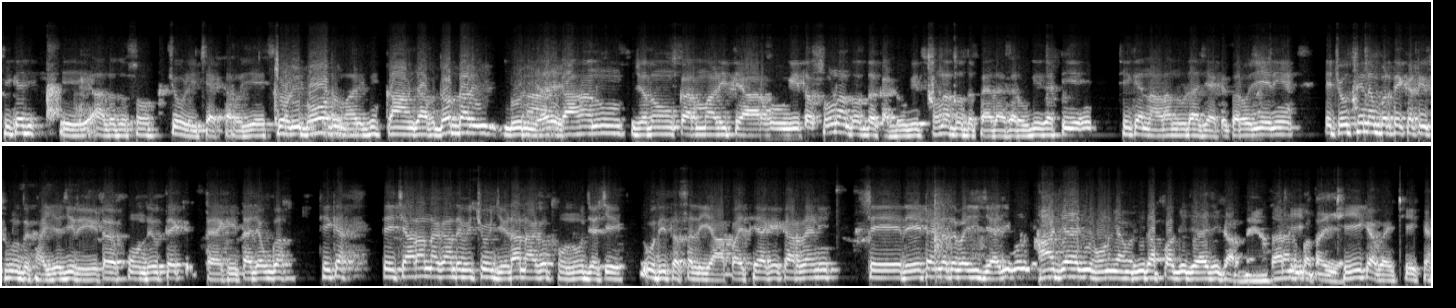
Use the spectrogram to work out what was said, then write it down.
ਠੀਕ ਹੈ ਜੀ। ਇਹ ਆ ਲਓ ਦੋਸਤੋ ਝੋਲੀ ਚੈੱਕ ਕਰੋ ਜੀ। ਝੋਲੀ ਬਹੁਤ ਕਾਮਯਾਬ ਦੁੱਧ ਵਾਲੀ ਬੂਰੀ ਹੈ। ਗਾਹਾਂ ਨੂੰ ਜਦੋਂ ਕਰਮ ਵਾਲੀ ਤਿਆਰ ਹੋਊਗੀ ਤਾਂ ਸੋਹਣਾ ਦੁੱਧ ਕੱਢੂਗੀ ਸੋਹਣਾ ਦੁੱਧ ਪੈਦਾ ਕਰੂਗੀ ਕੱਟੀ ਇਹ। ਠੀਕ ਹੈ ਨਾੜਾ ਨੂੜਾ ਚੈੱਕ ਕਰੋ ਜੀ ਇਹਦੀਆਂ। ਇਹ ਚੌਥੇ ਨੰਬਰ ਤੇ ਕੱਟੀ ਤੁਹਾਨੂੰ ਦਿਖਾਈ ਹੈ ਜੀ ਰੇਟ ਫੋਨ ਦੇ ਉੱਤੇ ਤੈਅ ਕੀਤਾ ਜਾਊਗਾ ਠੀਕ ਹੈ। ਤੇ ਚਾਰਾਂ ਨਗਾਂ ਦੇ ਵਿੱਚੋਂ ਜਿਹੜਾ ਨਗ ਤੁਹਾਨੂੰ ਜਚੇ ਉਹਦੀ ਤਸੱਲੀ ਆਪ ਇੱਥੇ ਆ ਕੇ ਕਰ ਲੈਣੀ। ਤੇ ਰੇਟ ਇਹਨਾਂ ਦੇ ਬਾਈ ਜੀ ਜਾਇਜ਼ ਹੀ ਹੋਣਗੇ? ਹਾਂ ਜਾਇਜ਼ ਹੀ ਹੋਣਗੇ ਅਮਰਜੀਤ ਆਪਾਂ ਅੱਗੇ ਜਾਇਜ਼ ਹੀ ਕਰਦੇ ਆ ਸਾਰਿਆਂ ਨੂੰ ਪਤਾ ਹੀ ਹੈ। ਠੀਕ ਹੈ ਬਾਈ ਠੀਕ ਹੈ।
